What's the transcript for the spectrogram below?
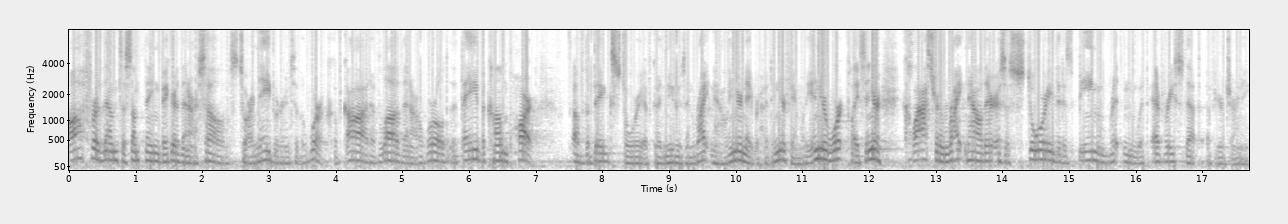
offer them to something bigger than ourselves, to our neighbor, and to the work of God, of love in our world, that they become part of the big story of good news. And right now, in your neighborhood, in your family, in your workplace, in your classroom, right now, there is a story that is being written with every step of your journey.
